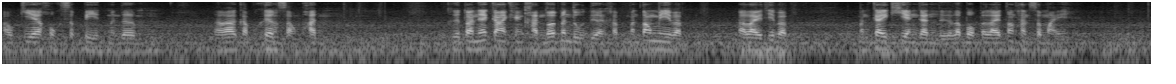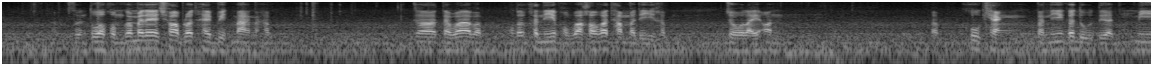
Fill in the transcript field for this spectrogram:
เอาเกียร์ 6 สปีดเหมือนเดิม แล้วก็กับเครื่อง 2,000 คือตอนนี้การแข่งขันรถมันดุเดือดครับ มันต้องมีแบบอะไรที่แบบมันใกล้เคียงกันหรือระบบอะไรต้องทันสมัย ส่วนตัวผมก็ไม่ได้ชอบรถไฮบริดมากนะครับ ก็แต่ว่าแบบรถคันนี้ผมว่าเขาก็ทำมาดีครับโจไลออน คู่แข่งตอนนี้ก็ดูเดือดมี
